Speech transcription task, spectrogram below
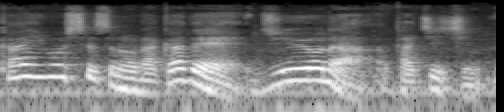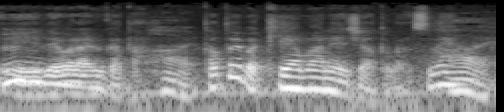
介護施設の中で重要な立ち位置でおられる方、うんはい、例えばケアマネージャーとかですね、はい、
